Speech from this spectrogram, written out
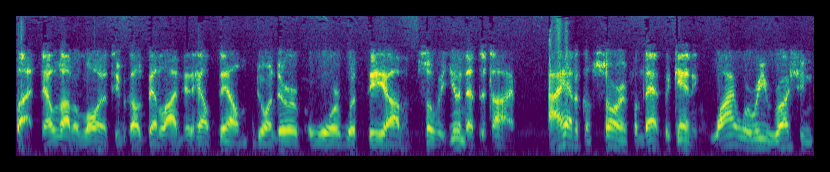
but that was out of loyalty because Bin Laden had helped them during their war with the um, Soviet Union at the time. I had a concern from that beginning. Why were we rushing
